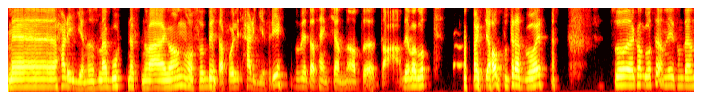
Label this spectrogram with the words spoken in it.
med helgene som er borte nesten hver gang, og så begynte jeg å få litt helgefri. Så begynte jeg å tenke, kjenne at da, det var godt. Jeg har ikke hatt på 30 år. Så det kan godt hende liksom den,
